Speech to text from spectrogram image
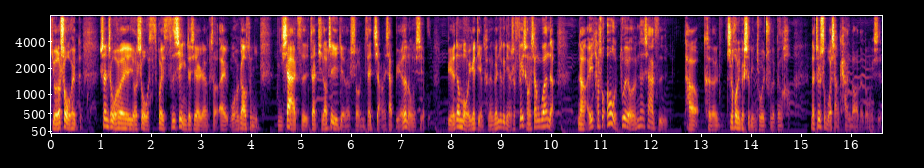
有的时候我会，甚至我会有时候我会私信这些人说，哎，我会告诉你，你下一次在提到这一点的时候，你再讲一下别的东西，别的某一个点可能跟这个点是非常相关的。那哎，他说哦，对哦，那下次他可能之后一个视频就会出得更好。那这是我想看到的东西，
